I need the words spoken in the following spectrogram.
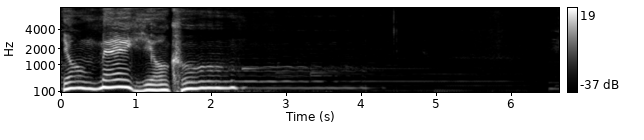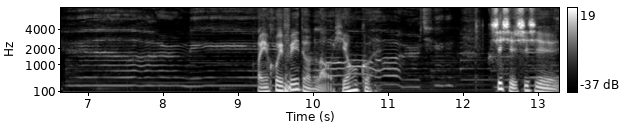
有没有哭？欢迎会飞的老妖怪，谢谢谢谢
